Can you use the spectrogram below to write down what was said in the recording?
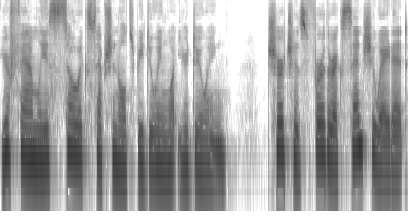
Your family is so exceptional to be doing what you're doing. Churches further accentuate it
